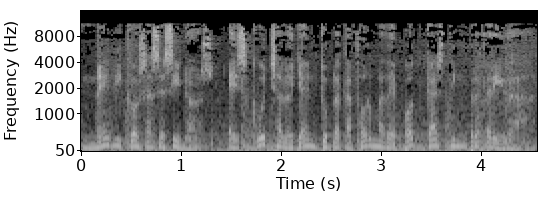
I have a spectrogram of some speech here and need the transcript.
Médicos Asesinos, escúchalo ya en tu plataforma de podcasting preferida.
